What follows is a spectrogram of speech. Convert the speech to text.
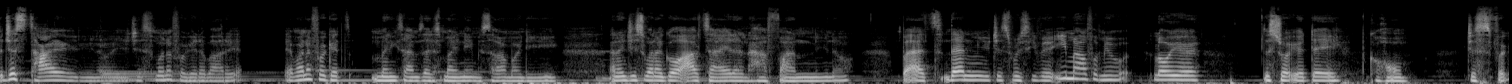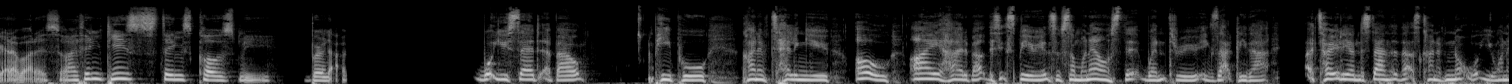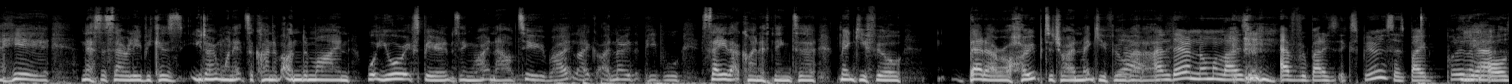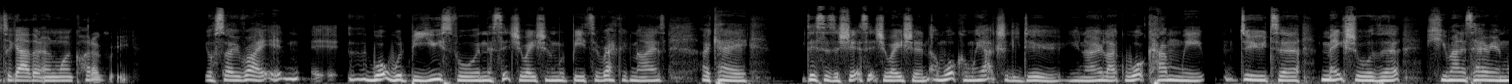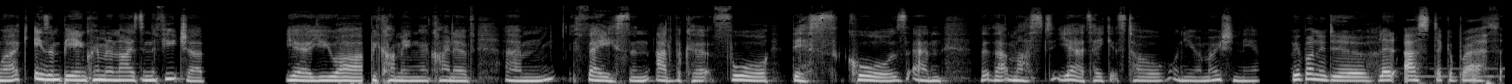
just tired, you know, you just want to forget about it. I want to forget many times that my name is Sarah Mardini and I just want to go outside and have fun, you know. But then you just receive an email from your lawyer, destroy your day, go home, just forget about it. So I think these things caused me burnout. What you said about people kind of telling you, oh, I heard about this experience of someone else that went through exactly that. I totally understand that that's kind of not what you want to hear necessarily because you don't want it to kind of undermine what you're experiencing right now, too, right? Like, I know that people say that kind of thing to make you feel better or hope to try and make you feel yeah, better. And they're normalizing everybody's experiences by putting them yeah. all together in one category. You're so right. It, it, what would be useful in this situation would be to recognize, okay, this is a shit situation and what can we actually do you know? Like what can we do to make sure that humanitarian work isn't being criminalized in the future? Yeah you are becoming a kind of um, face and advocate for this cause and that that must yeah take its toll on you emotionally. People need to let us take a breath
